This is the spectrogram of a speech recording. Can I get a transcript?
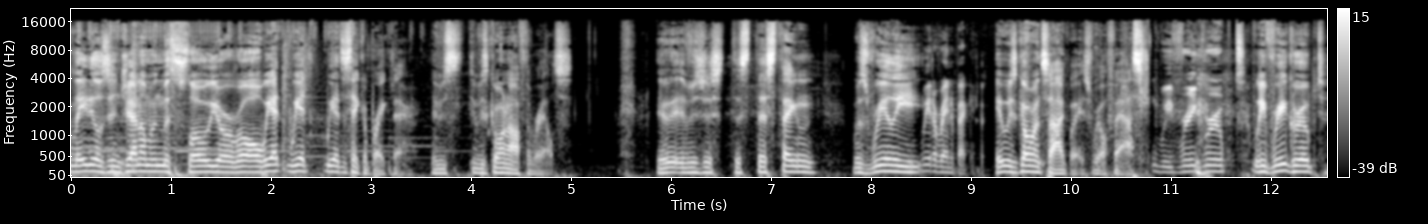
Ladies and gentlemen, with slow your roll. We had we had we had to take a break there. It was it was going off the rails. It, it was just this this thing was really We had to rein it back in. it was going sideways real fast. We've regrouped. We've regrouped.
